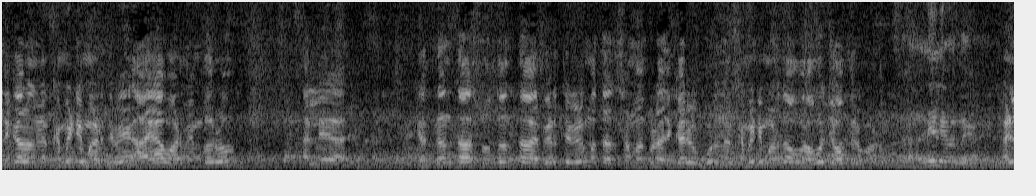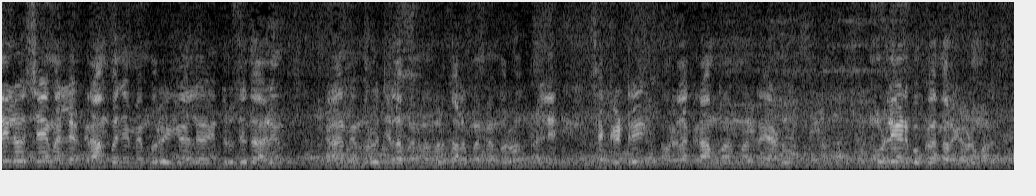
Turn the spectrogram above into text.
ಅಧಿಕಾರ ಕಮಿಟಿ ಮಾಡ್ತೀವಿ. ಆಯಾ ವಾರ್ಡ್ ಮೆಂಬರು ಅಲ್ಲಿ ಗೆದ್ದಂಥ ಸ್ವತಂತ್ರ ಅಭ್ಯರ್ಥಿಗಳು ಮತ್ತು ಅದು ಸಂಬಂಧಪಟ್ಟ ಅಧಿಕಾರಿಗಳು ಕೂಡ ಕಮಿಟಿ ಮಾಡೋದು ಅವ್ರು ಅವ್ರ ಜವಾಬ್ದಾರಿ ಮಾಡೋದು. ಹಳ್ಳಿಲೂ ಸೇಮ್ ಅಲ್ಲೇ ಗ್ರಾಮ ಪಂಚಾಯತ್ ಮೆಂಬರು ಈಗ ಅಲ್ಲಿ ಇದ್ರೂ ಸಹಿತ ಹಳ್ಳಿ ಗ್ರಾಮ member zilla panchayat member taluk panchayat member ಅಲ್ಲಿ ಸೆಕ್ರೆಟ್ರಿ ಅವರೆಲ್ಲ ಗ್ರಾಮ ಮೆಂಬರ್ ಎರಡು ಮೂಡ್ಲಿಗಣಿ ತರ ಎರಡು ಮಾಡ್ತಾರೆ.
